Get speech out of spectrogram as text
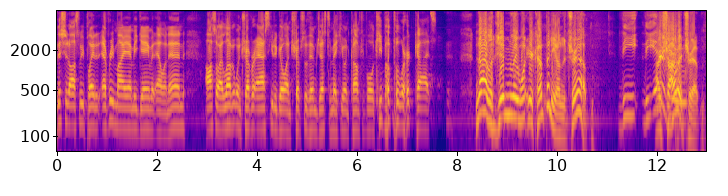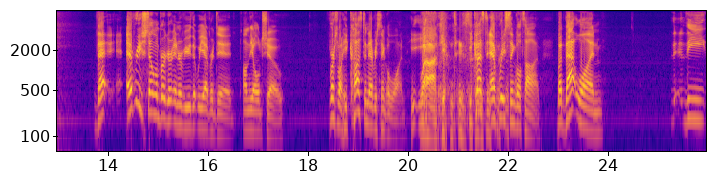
This should also be played at every Miami game at L&N. Also, I love it when Trevor asks you to go on trips with him just to make you uncomfortable. Keep up the work, guys. No, I legitimately want your company on the trip. The the Our Charlotte trip. that every Schnellenberger interview that we ever did on the old show. First of all, he cussed in every single one. He, Wow, I can't he cussed every single time. But that one, the,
